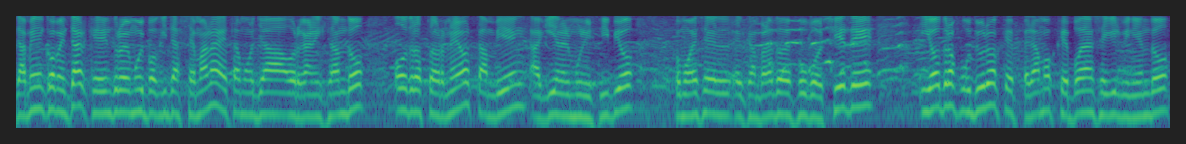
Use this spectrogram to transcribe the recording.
también comentar que dentro de muy poquitas semanas estamos ya organizando otros torneos también aquí en el municipio como es el, Campeonato de Fútbol 7 y otros futuros que esperamos que puedan seguir viniendo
